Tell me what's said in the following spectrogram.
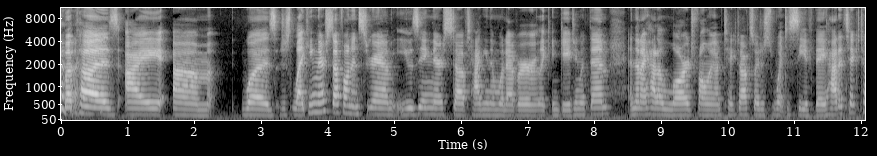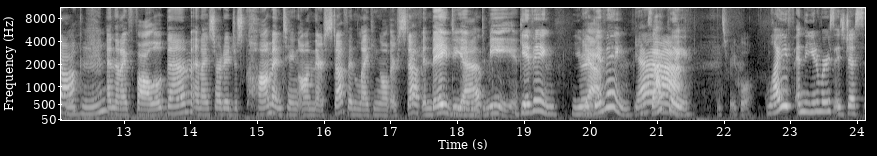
because I um was just liking their stuff on Instagram, using their stuff, tagging them, whatever, like engaging with them. And then I had a large following on TikTok, so I just went to see if they had a TikTok. Mhm. And then I followed them and I started just commenting on their stuff and liking all their stuff. And they DM'd Yep. me. Giving. You're Yeah. giving. Yeah. Exactly. It's pretty cool. Life and the universe is just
